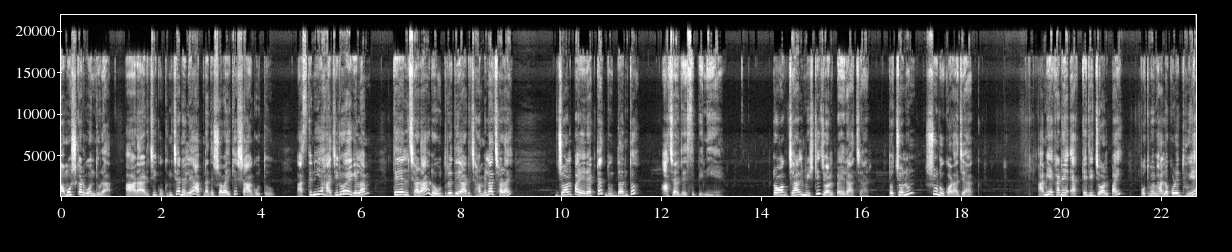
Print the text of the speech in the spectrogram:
নমস্কার বন্ধুরা আর আর জি কুকিং চ্যানেলে আপনাদের সবাইকে স্বাগত। আজকে নিয়ে হাজির হয়ে গেলাম, তেল ছাড়া রৌদ্রে দেওয়ার ঝামেলা ছাড়াই জলপাইয়ের একটা দুর্দান্ত আচার রেসিপি নিয়ে। টক, ঝাল, মিষ্টি জলপাইয়ের আচার। তো চলুন শুরু করা যাক। আমি এখানে এক কেজি জলপাই প্রথমে ভালো করে ধুয়ে,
